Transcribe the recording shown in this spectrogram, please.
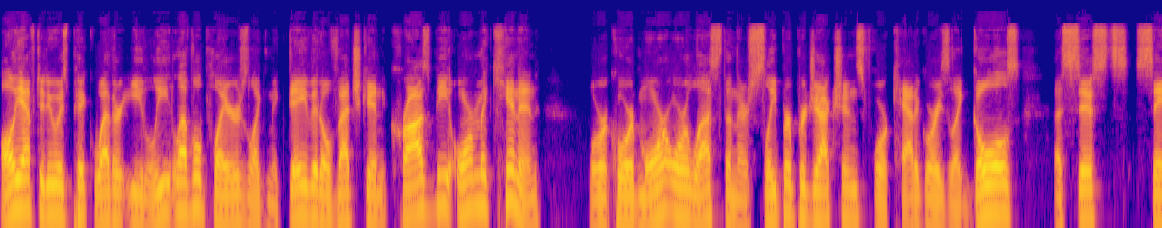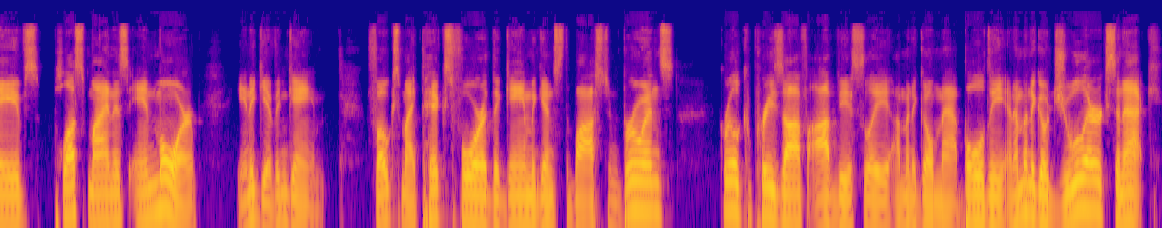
All you have to do is pick whether elite level players like McDavid, Ovechkin, Crosby, or MacKinnon will record more or less than their sleeper projections for categories like goals, assists, saves, plus minus, and more in a given game. Folks, my picks for the game against the Boston Bruins Kirill Kaprizov, obviously. I'm going to go Matt Boldy, and I'm going to go Joel Eriksson Ek.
